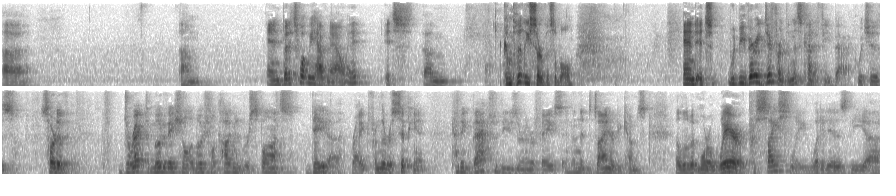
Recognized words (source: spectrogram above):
uh, um, and but it's what we have now and it it's um, completely serviceable. And it would be very different than this kind of feedback, which is sort of direct motivational, emotional, cognitive response data, right, from the recipient coming back through the user interface, and then the designer becomes a little bit more aware of precisely what it is the uh,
